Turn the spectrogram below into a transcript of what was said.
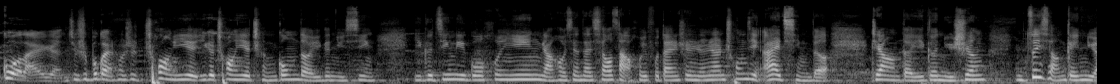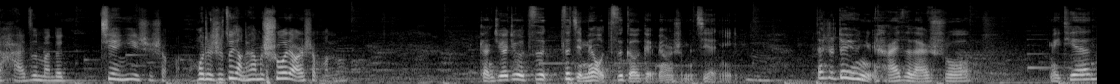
过来人就是不管说是创业一个创业成功的一个女性，一个经历过婚姻，然后现在潇洒恢复单身，仍然憧憬爱情的这样的一个女生，你最想给女孩子们的建议是什么呢？或者是最想跟他们说点什么呢？感觉就自自己没有资格给别人什么建议，嗯，但是对于女孩子来说，每天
